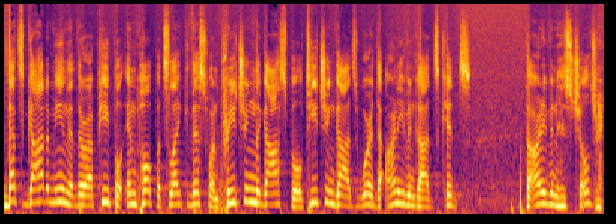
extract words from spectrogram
That's got to mean that there are people in pulpits like this one preaching the gospel, teaching God's word that aren't even God's kids, that aren't even his children.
